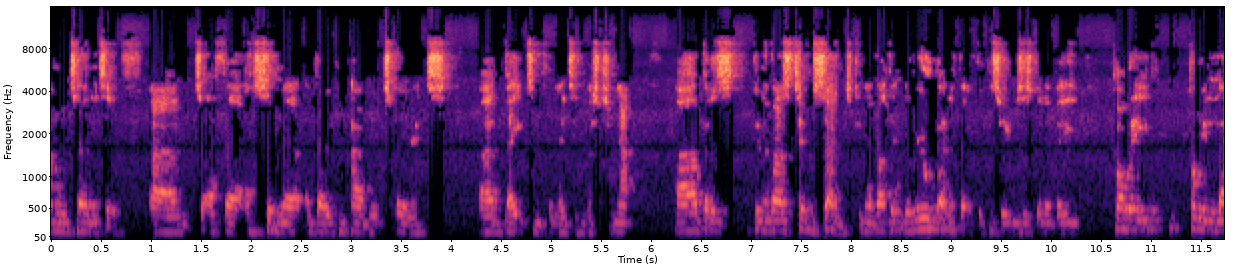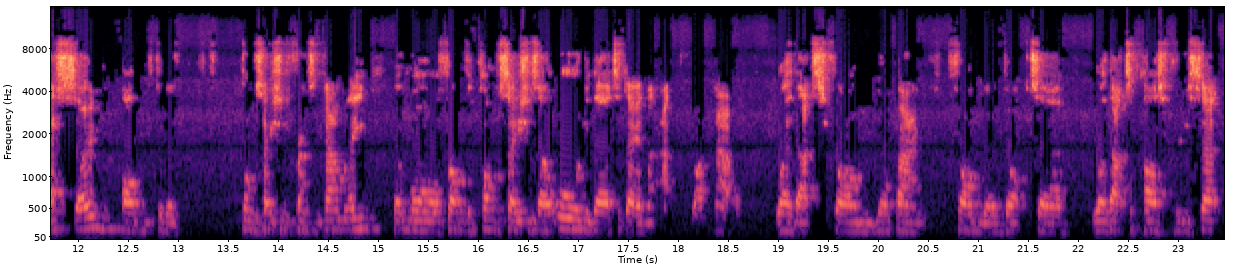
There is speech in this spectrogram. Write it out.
an alternative um, to offer a similar and very comparable experience, uh, baked into the native messaging app. Uh, but as kind of as Tim said, kind of I think the real benefit for consumers is going to be probably probably less so on kind of conversations with friends and family, but more from the conversations that are already there today in the app right now whether that's from your bank, from your doctor, whether that's a password reset.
